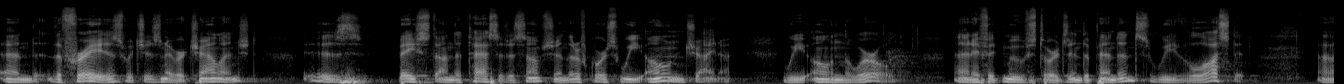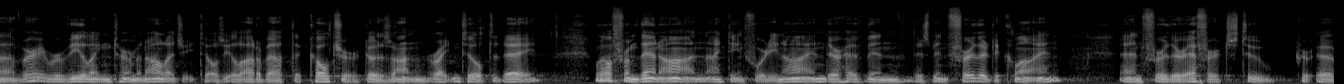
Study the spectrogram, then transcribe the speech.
And the phrase, which is never challenged, is based on the tacit assumption that, of course, we own China, we own the world. And if it moves towards independence, we've lost it. Uh, very revealing terminology, tells you a lot about the culture, goes on right until today. Well, from then on, 1949, there have been, there's been further decline and further efforts to pre uh,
